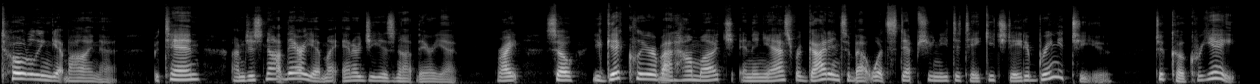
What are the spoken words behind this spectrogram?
Totally can get behind that. But 10, I'm just not there yet. My energy is not there yet, right? So you get clear about how much, and then you ask for guidance about what steps you need to take each day to bring it to you, to co create.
